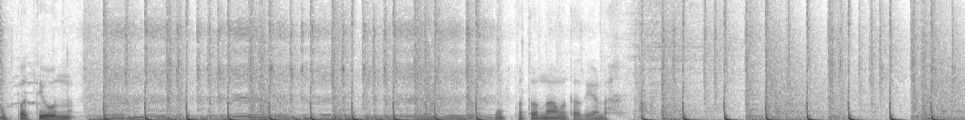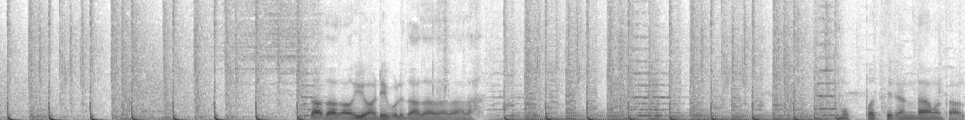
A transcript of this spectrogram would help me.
മുപ്പത്തി ഒന്ന് മുപ്പത്തൊന്നാമത്തെ അതി കണ്ട? ദാദാ ദാ അയ്യോ അടിപൊളി. ദാദാ ദാ ദാ മുപ്പത്തി രണ്ടാമത്തെ ആൾ.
